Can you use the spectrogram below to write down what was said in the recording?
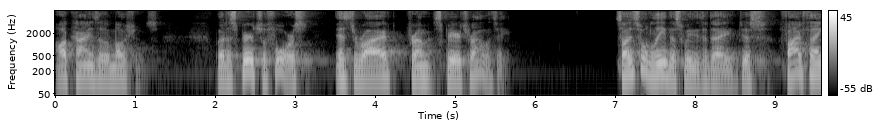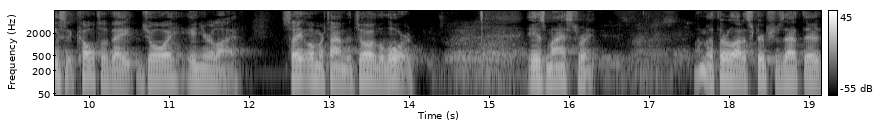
all kinds of emotions. But a spiritual force is derived from spirituality. So I just want to leave this with you today. Just five things that cultivate joy in your life. Say it one more time. The joy of the Lord is my strength. I'm going to throw a lot of scriptures out there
